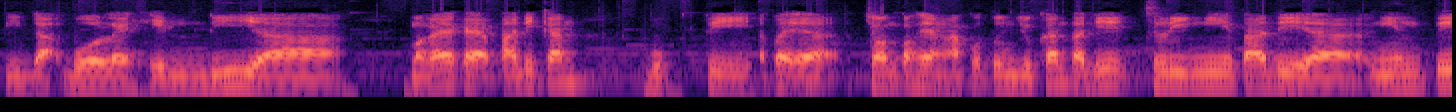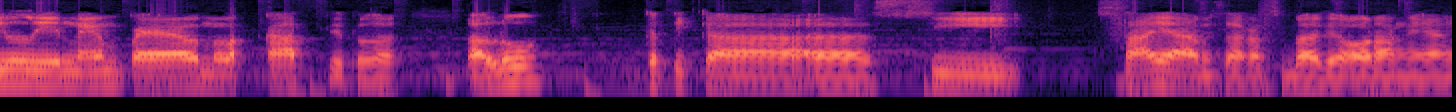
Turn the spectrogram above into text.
tidak bolehin dia. Makanya kayak tadi kan bukti apa ya contoh yang aku tunjukkan tadi celingi tadi ya ngintilin nempel melekat gitu loh lalu ketika uh, si saya misalkan sebagai orang yang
